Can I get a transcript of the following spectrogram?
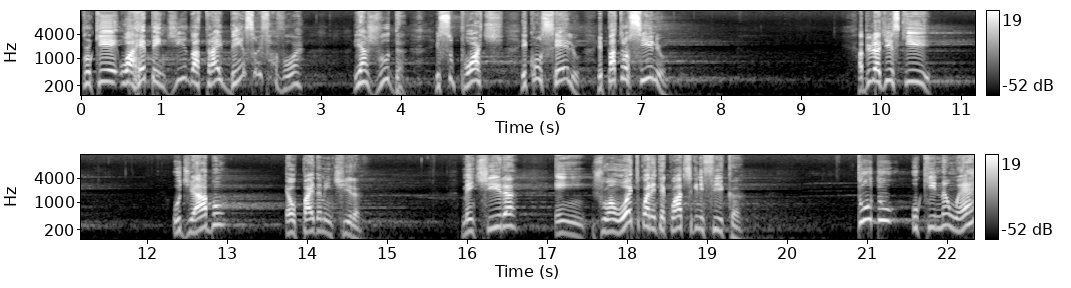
Porque o arrependido atrai bênção e favor, e ajuda, e suporte, e conselho, e patrocínio. A Bíblia diz que o diabo é o pai da mentira. Mentira em João 8,44 significa tudo o que não é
